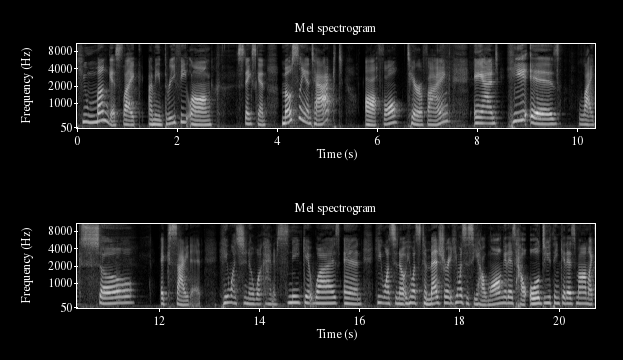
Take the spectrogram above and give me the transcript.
humongous, like I mean, three feet long snakeskin, mostly intact. Awful, terrifying, and he is like so excited. He wants to know what kind of snake it was, and he wants to know. He wants to measure it. He wants to see how long it is. How old do you think it is, mom? Like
